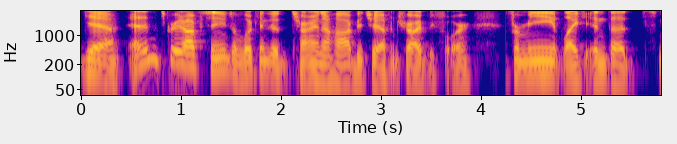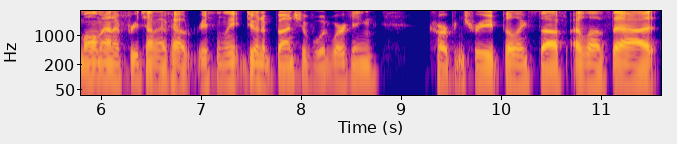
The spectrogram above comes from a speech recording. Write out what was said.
Yeah, and it's a great opportunity to look into trying a hobby that you haven't tried before. For me, like in the small amount of free time I've had recently, doing a bunch of woodworking carpentry, building stuff. I love that.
